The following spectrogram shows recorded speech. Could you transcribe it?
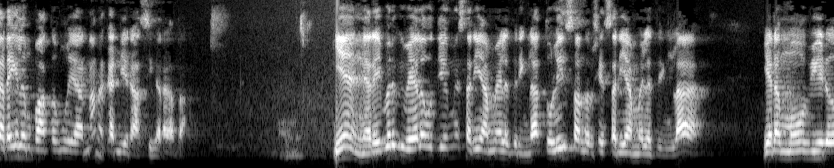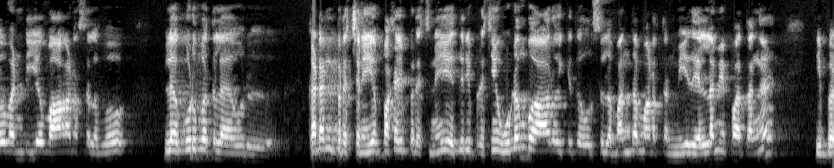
தடைகளும் பார்த்தவங்க யாருன்னா அந்த கன்னி ராசிக்காரங்க தான். ஏன்? நிறைய பேருக்கு வேலை உத்தியோகமே சரியா அமையல தெரியுங்களா தொழில் சார்ந்த விஷயம் சரியா அமையல தெரியுங்களா இடமோ வீடோ வண்டியோ வாகன செலவோ இல்ல குடும்பத்துல ஒரு கடன் பிரச்சனையோ பகை பிரச்சனையோ எதிரி பிரச்சனையோ உடம்பு ஆரோக்கியத்தை ஒரு சில மந்தமான தன்மை இது எல்லாமே பார்த்தாங்க. இப்ப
